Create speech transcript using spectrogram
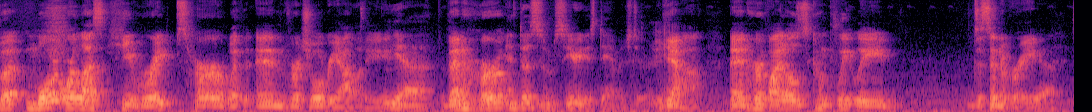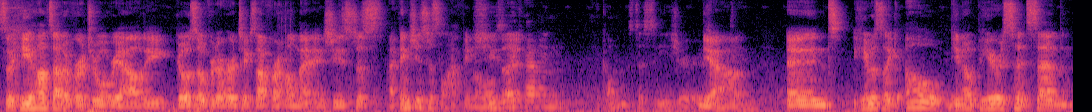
But more or less, he rapes her within virtual reality. Yeah, Then her and does some serious damage to her. yeah, and her vitals completely disintegrate. Yeah. So he hops out of virtual reality, goes over to her, takes off her helmet, and she's just I think she's just laughing a She's little bit. She's like having like almost a seizure. Or Yeah. Something. And he was like, "Oh, you know, Pierce had said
